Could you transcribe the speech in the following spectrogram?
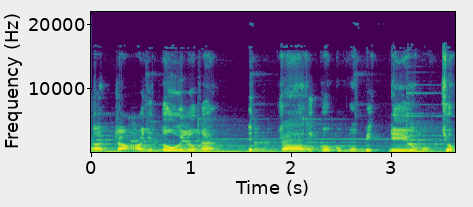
ở trọ với tôi luôn á. Ít ra thì cô cũng nên biết điều một chút.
